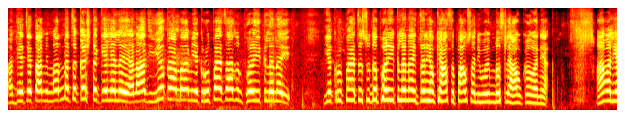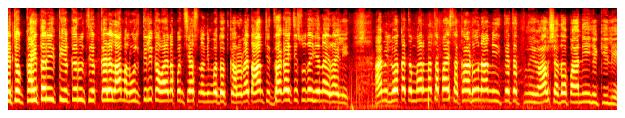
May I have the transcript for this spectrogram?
आणि त्याच्यात आम्ही मरणाचं कष्ट केलेलं आहे. आणि आज एक आंबा आम्ही एक रुपयाचं अजून फळ इकलं नाही. एक रुपयाचं सुद्धा फळ इकलं नाही तर हे असं पावसाने वळून बसल्या अवकळवाण्या. आम्हाला याच्यावर काहीतरी के- करून शेतकऱ्याला आम्हाला उलटिली का व्हायना पण शासनाने मदत करावं. नाही तर आमची जगायची सुद्धा हे नाही राहिली. आम्ही लोकांचा मरणाचा पैसा काढून आम्ही त्याच्यात औषधं पाणी हे केले.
